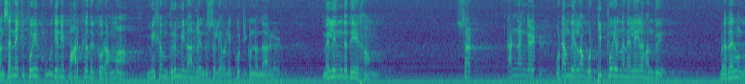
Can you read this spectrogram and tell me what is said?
நான் சென்னைக்கு போயிருக்கும் போது என்னை பார்க்கிறதற்கு ஒரு அம்மா மிகவும் விரும்பினார்கள் என்று சொல்லி அவர்களை கூட்டிக் கொண்டு வந்தார்கள். மெலிந்த தேகம் ச- கன்னங்கள் உடம்பு எல்லாம் ஒட்டி போயிருந்த நிலையில வந்து பிரதர் உங்க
